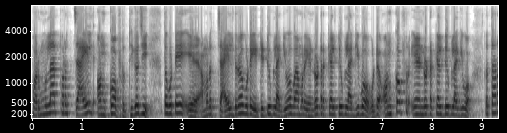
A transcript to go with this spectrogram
formula for child uncuffed ଠିକ୍ ଅଛି ତ ଗୋଟେ ଆମର ଚାଇଲ୍ଡର ଗୋଟେ ଇଟି ଟ୍ୟୁବ୍ ଲାଗିବ ବା ଆମର ଏଣ୍ଡୋଟ୍ରାକିଆଲ ଟ୍ୟୁବ୍ ଲାଗିବ ଗୋଟେ ଅନକଫ୍ଡ ଏଣ୍ଡୋଟ୍ରାକିଆଲ ଟ୍ୟୁବ୍ ଲାଗିବ ତ ତାର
